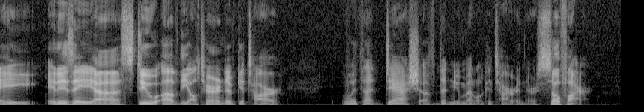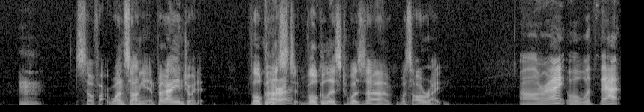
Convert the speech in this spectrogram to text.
a it is a uh, stew of the alternative guitar with a dash of the new metal guitar in there so far Mm-hmm. so far one song in but i enjoyed it vocalist right. vocalist was uh was all right All right. Well, with that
